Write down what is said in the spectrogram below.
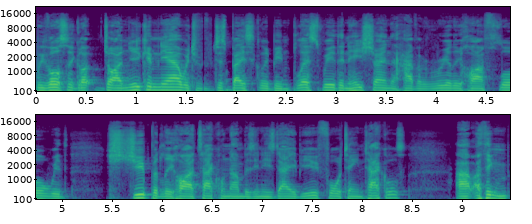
we've also got John Newcombe now, which we've just basically been blessed with, and he's shown to have a really high floor with stupidly high tackle numbers in his debut, 14 tackles. Uh, I think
